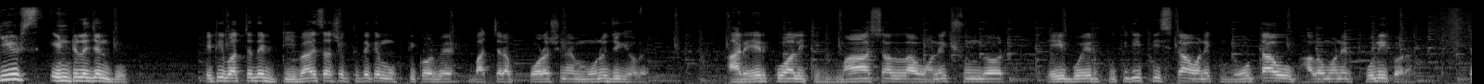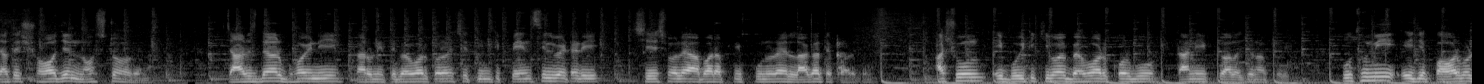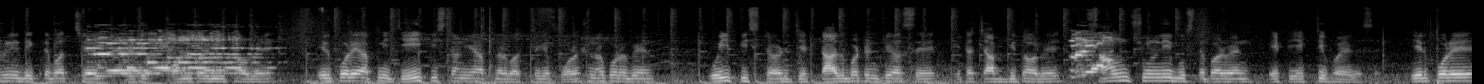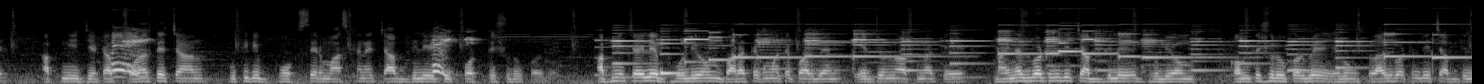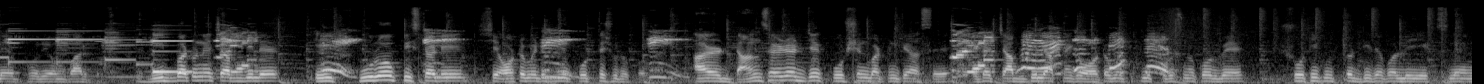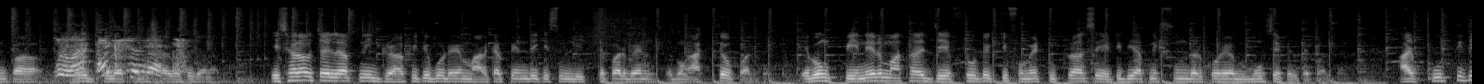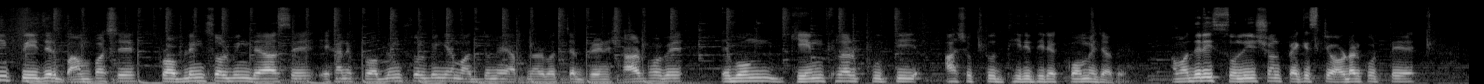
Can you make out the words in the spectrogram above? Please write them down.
Kids intelligent বুক এটি বাচ্চাদের device আসক্তি থেকে মুক্তি করবে, বাচ্চারা পড়াশোনায় মনোযোগী হবে। আর এর কোয়ালিটি মাশাল্লাহ অনেক সুন্দর। এই বইয়ের প্রতিটি পৃষ্ঠা অনেক মোটা ও ভালো মানের পলি করা, যাতে সহজে নষ্ট হবে না। চার্জ দেওয়ার ভয় নেই, কারণ এতে ব্যবহার করা হয়েছে তিনটি পেন্সিল ব্যাটারি, শেষ হলে আবার আপনি পুনরায় লাগাতে পারবেন। আসুন এই বইটি কীভাবে ব্যবহার করব তা নিয়ে একটু আলোচনা করি। প্রথমেই এই যে পাওয়ার বাটনটি দেখতে পাচ্ছেন এটি অন করে নিতে হবে। এরপরে আপনি যেই পৃষ্ঠা নিয়ে আপনার বাচ্চাকে পড়াশোনা করাবেন, ওই পৃষ্ঠার যে টাচ বাটনটি আছে, এটা চাপ দিতে হবে। সাউন্ড শুনলেই বুঝতে পারবেন এটি অ্যাক্টিভ হয়ে গেছে। এরপরে আপনি যেটা পড়াতে চান, প্রতিটি বক্সের মাঝখানে চাপ দিলে এটি পড়তে শুরু করবে। আপনি চাইলে ভলিউম বাড়াতে কমাতে পারবেন। এর জন্য আপনাকে মাইনাস বাটনটি চাপ দিলে ভলিউম কমতে শুরু করবে এবং প্লাস বাটনটি চাপ দিলে ভলিউম বাড়বে। রিড বাটনে চাপ দিলে এই পুরো পৃষ্ঠাটি সে অটোমেটিকলি পড়তে শুরু করবে। আর ডান সাইডের যে কোশ্চেন বাটনটি আছে, এটা চাপ দিলে আপনাকে অটোমেটিকলি প্রশ্ন করবে, সঠিক উত্তর দিতে পারলে এক্সেলেন্ট বা বলে আপনাকে স্বাগত জানাবে। এছাড়াও চাইলে আপনি গ্রাফিটি বোর্ডে মার্কার পেন দিয়ে কিছু লিখতে পারবেন এবং আঁকতেও পারবেন। এবং পেনের মাথায় যে প্রোটেক্টিভ ফোমের টুকরো আছে, এটি দিয়ে আপনি সুন্দর করে মুছে ফেলতে পারবেন। আর প্রতিটি পেজের বাম পাশে প্রবলেম সলভিং দেওয়া আছে। এখানে প্রবলেম সলভিংয়ের মাধ্যমে আপনার বাচ্চার ব্রেন শার্প হবে এবং গেম খেলার প্রতি আসক্ত ধীরে ধীরে কমে যাবে। আমাদের এই সলিউশন প্যাকেজটি অর্ডার করতে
